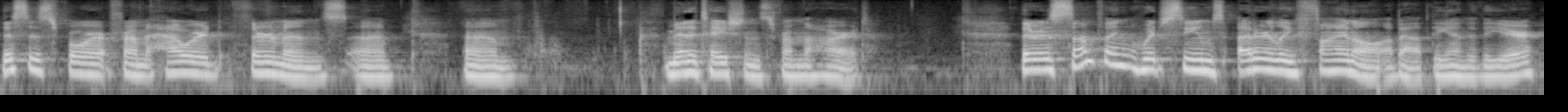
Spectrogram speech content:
This is for from Howard Thurman's uh, um, Meditations from the Heart. There is something which seems utterly final about the end of the year.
